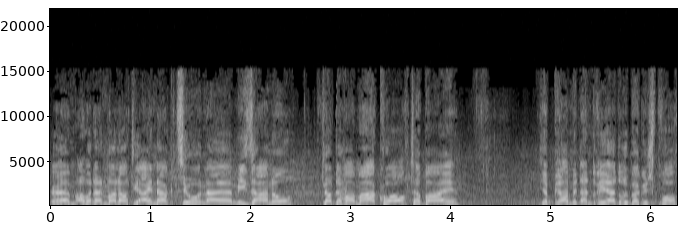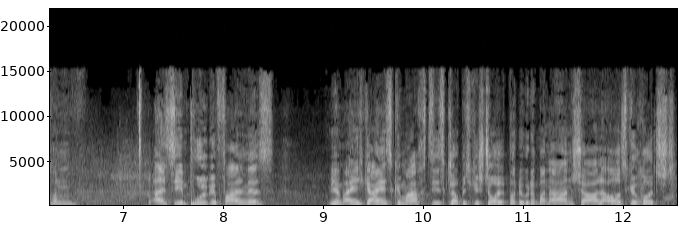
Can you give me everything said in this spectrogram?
Ähm, aber dann war noch die eine Aktion äh, Misano. Ich glaube, da war Marco auch dabei. Ich habe gerade mit Andrea drüber gesprochen als sie im Pool gefallen ist. Wir haben eigentlich gar nichts gemacht. Sie ist, glaube ich, gestolpert über eine Bananenschale, ausgerutscht.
